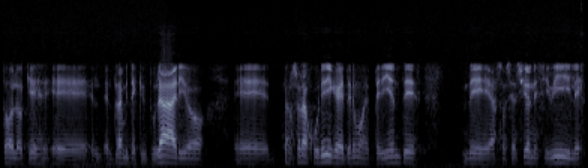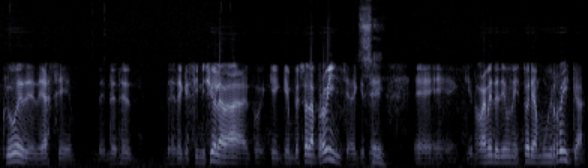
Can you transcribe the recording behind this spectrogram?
todo lo que es eh, el, trámite escriturario, eh, personas jurídicas que tenemos expedientes de asociaciones civiles, clubes desde hace, desde, desde que se inició la, que, empezó la provincia, de que se eh, que realmente tiene una historia muy rica.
